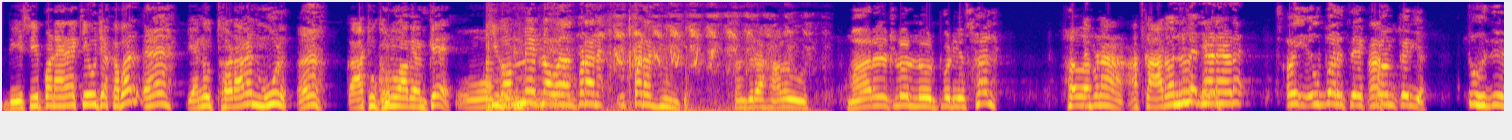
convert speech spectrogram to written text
દેશી પણ એને કેવું છે ખબર? હે? એનું થડ આવે ને મૂળ. હે? કાઠું ઘણું આવે એમ કે? ગમે એટલો વરસાદ પડે ને એ પડે જ નહીં કે. સંદ્રા હાળું. મારે એટલો લોડ પડ્યો ચાલ હવે. પણ આ કારો નહીં હેડે? હેડે ઓય, ઉપર છે કામ કરીએ. તું હજી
